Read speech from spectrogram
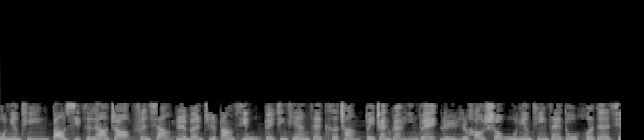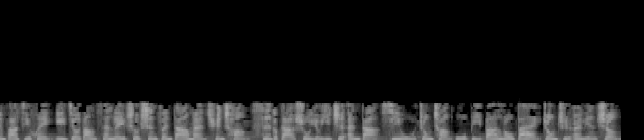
吴念婷报系资料照分享，日本职棒西武队今天在客场对战软银队，旅日好手吴念婷再度获得先发机会，以九棒三垒手身份打满全场，四个打数有一支安打，西武中场五比八落败，终止二连胜。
